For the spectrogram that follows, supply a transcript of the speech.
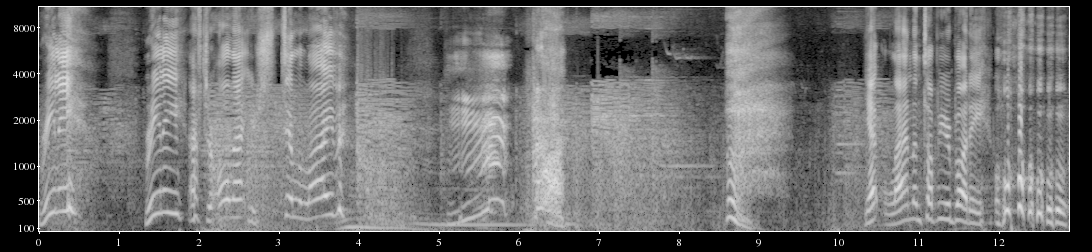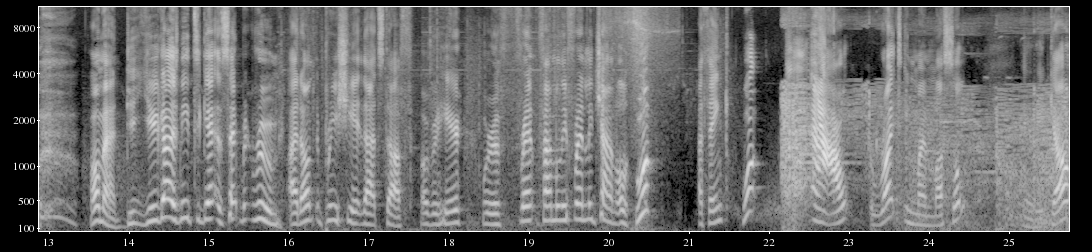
Really? Really? After all that, you're still alive? Yep, land on top of your body. Oh, man, do you guys need to get a separate room? I don't appreciate that stuff over here. We're a fr family-friendly channel. Whoop! I think. Whoop! Ow! Right in my muscle. There we go.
